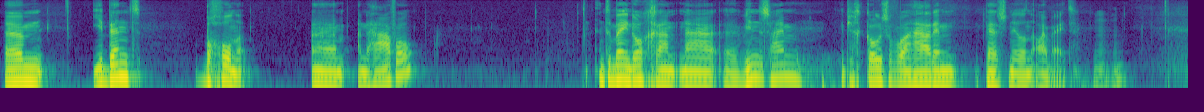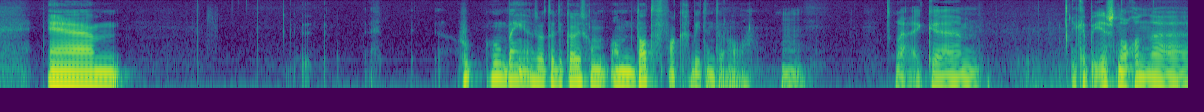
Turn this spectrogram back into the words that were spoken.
Um, je bent begonnen um, aan de HAVO. En toen ben je doorgegaan naar uh, Windesheim. Heb je gekozen voor HRM, personeel en arbeid. Mm -hmm. um, hoe, hoe ben je zo tot de keuze om, om dat vakgebied in te rollen? Hmm. Nou, ik, uh, ik heb eerst nog een, uh,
